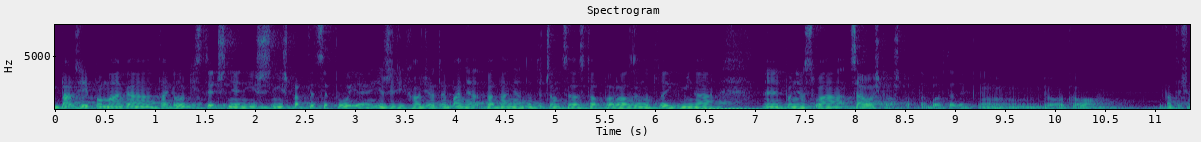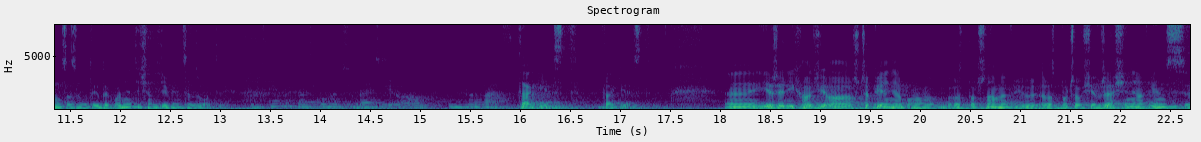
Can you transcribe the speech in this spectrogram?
bardziej pomaga tak logistycznie niż, niż partycypuje. Jeżeli chodzi o te bania, badania dotyczące osteoporozy, no tutaj gmina y, poniosła całość kosztów. To było wtedy było około 2000 zł, dokładnie 1900 zł. Czyli w tym wypadku chodzi bardziej o informacje. Tak jest, tak jest. E, Jeżeli chodzi o szczepienia, bo rozpoczynamy, rozpoczął się wrzesień, a więc e,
